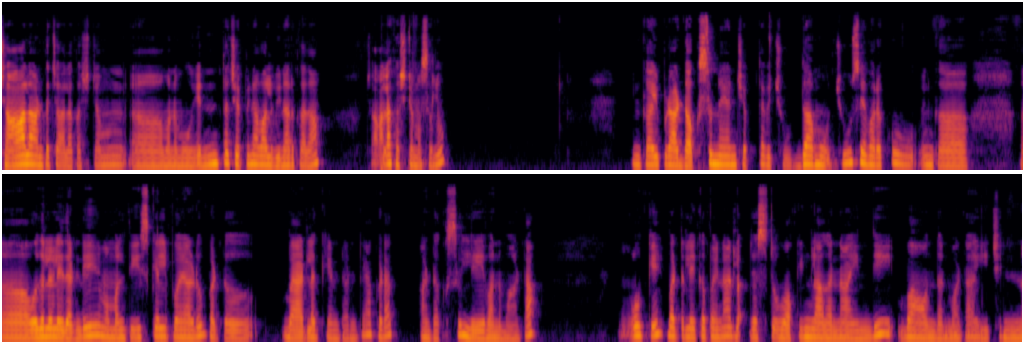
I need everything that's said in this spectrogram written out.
చాలా అంటే చాలా కష్టం. మనము ఎంత చెప్పినా వాళ్ళు వినరు కదా! చాలా కష్టం అసలు. ఇంకా ఇప్పుడు ఆ డక్స్ ఉన్నాయని చెప్తే అవి చూద్దాము. చూసే వరకు ఇంకా వదలలేదండి. మమ్మల్ని తీసుకెళ్ళిపోయాడు. బట్ బ్యాడ్ లక్ ఏంటంటే అక్కడ ఆ డక్స్ లేవన్నమాట ఓకే. బట్ లేకపోయినా అట్లా జస్ట్ వాకింగ్ లాగన్నా అయింది. బాగుందన్నమాట ఈ చిన్న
